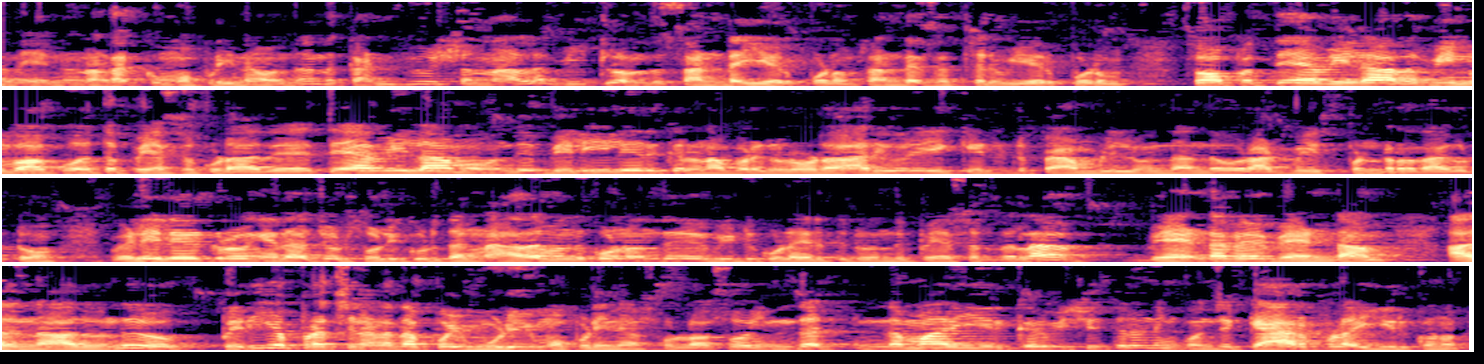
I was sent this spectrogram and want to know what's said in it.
வந்து என்ன நடக்கும் அப்படின்னா வந்து அந்த கன்ஃபியூஷனால வீட்டில் வந்து சண்டை ஏற்படும். சண்டை சச்சரவு ஏற்படும். ஸோ அப்போ தேவையில்லாத வீண் வாக்குவாதத்தை பேசக்கூடாது. தேவையில்லாம வந்து வெளியில இருக்கிற நபர்களோட அறிவுரையை கேட்டுட்டு ஃபேமிலியில் வந்து அந்த ஒரு அட்வைஸ் பண்றதாகட்டும் வெளியில இருக்கிறவங்க ஏதாச்சும் ஒரு சொல்லி கொடுத்தாங்கன்னா அதை வந்து கொண்டு வந்து வீட்டுக்குள்ள எடுத்துட்டு வந்து பேசுறதெல்லாம் வேண்டவே வேண்டாம். அது அது வந்து பெரிய பிரச்சனை தான் போய் முடியும் அப்படின்னு சொல்லலாம். ஸோ இந்த இந்த மாதிரி இருக்கிற விஷயத்துல நீங்க கொஞ்சம் கேர்ஃபுல்லா இருக்கணும்.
